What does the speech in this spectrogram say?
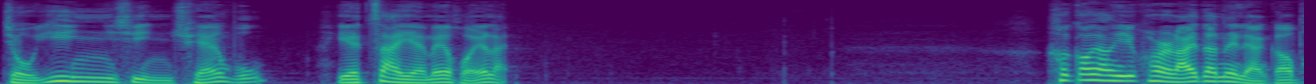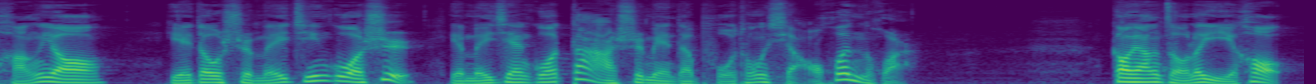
就音信全无，也再也没回来。和高阳一块来的那两个朋友，也都是没经过世，也没见过大世面的普通小混混。高阳走了以后，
